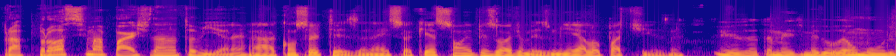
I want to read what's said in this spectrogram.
para a próxima parte da anatomia, né? Ah, com certeza, né? Isso aqui é só um episódio mesmo, mielopatias, né? Exatamente. Medula é um mundo.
